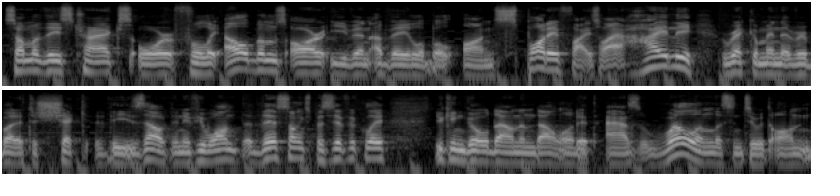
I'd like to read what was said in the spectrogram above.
Some of these tracks or fully albums are even available on Spotify, so I highly recommend everybody to check these out. And if you want this song specifically, you can go down and download it as well and listen to it on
